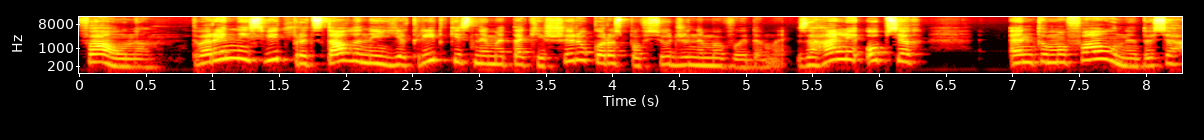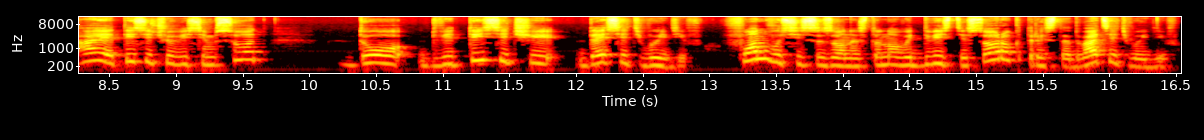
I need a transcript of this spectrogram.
Фауна. Тваринний світ представлений як рідкісними, так і широко розповсюдженими видами. Загальний обсяг ентомофауни досягає 1800 до 2010 видів. Фон в усі сезони становить 240-320 видів.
